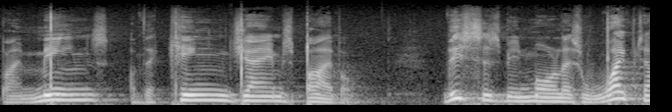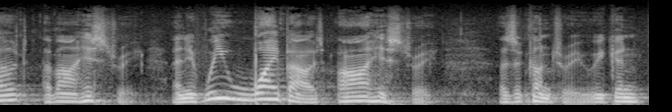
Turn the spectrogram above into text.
by means of the King James Bible. This has been more or less wiped out of our history. And if we wipe out our history as a country, we can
